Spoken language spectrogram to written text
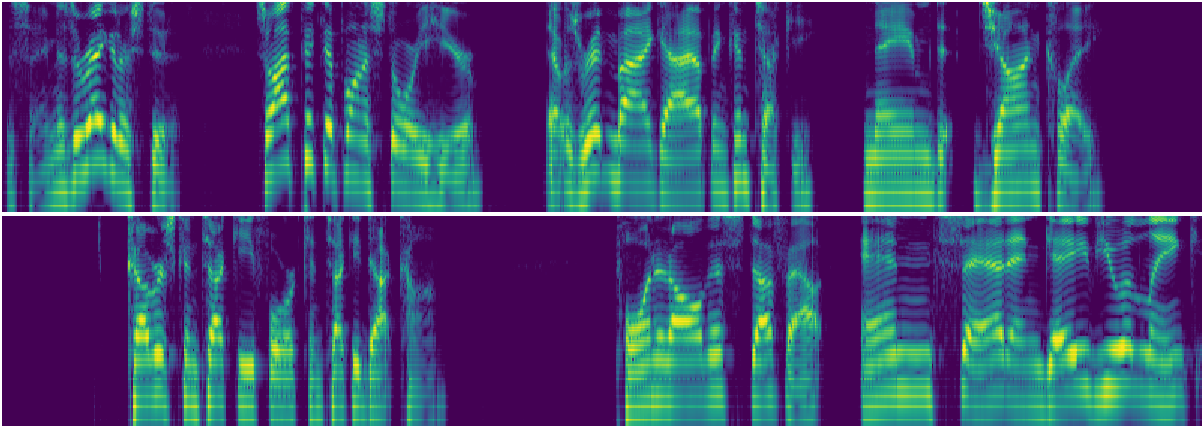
the same as the regular students. So I picked up on a story here that was written by a guy up in Kentucky named John Clay, covers Kentucky for Kentucky.com pointed all this stuff out and said and gave you a link.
